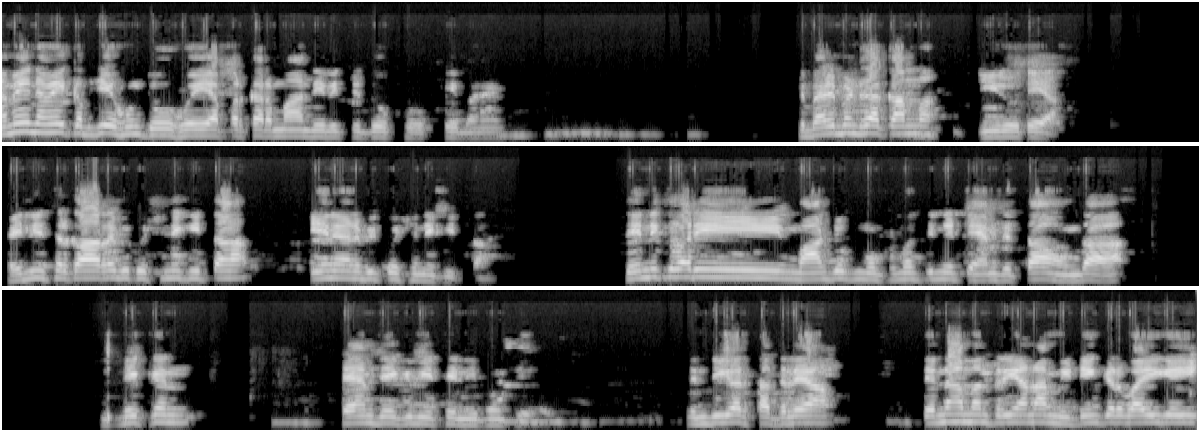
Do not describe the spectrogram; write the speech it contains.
ਨਵੇਂ ਨਵੇਂ ਕਬਜ਼ੇ ਹੁਣ ਦੋ ਹੋਏ ਆ ਪ੍ਰਕਰਮਾਂ ਦੇ ਵਿੱਚ ਦੋ ਖੋਖੇ ਬਣੇ। ਡਿਵੈਲਪਮੈਂਟ ਦਾ ਕੰਮ ਜ਼ੀਰੋ ਤੇ ਆ। ਪਹਿਲੀ ਸਰਕਾਰ ਨੇ ਵੀ ਕੁਝ ਨਹੀਂ ਕੀਤਾ, ਇਹਨਾਂ ਨੇ ਵੀ ਕੁਝ ਨਹੀਂ ਕੀਤਾ। ਤਿੰਨ ਇੱਕ ਵਾਰੀ ਮਾਨਯੋਗ ਮੁੱਖ ਮੰਤਰੀ ਨੇ ਟਾਈਮ ਦਿੱਤਾ ਹੁੰਦਾ ਲੇਕਿਨ ਟਾਈਮ ਦੇ ਕੇ ਵੀ ਇੱਥੇ ਨਹੀਂ ਪਹੁੰਚੇ। ਚੰਡੀਗੜ੍ਹ ਸੱਦ ਲਿਆ। ਤਿੰਨਾਂ ਮੰਤਰੀਆਂ ਨਾਲ ਮੀਟਿੰਗ ਕਰਵਾਈ ਗਈ।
